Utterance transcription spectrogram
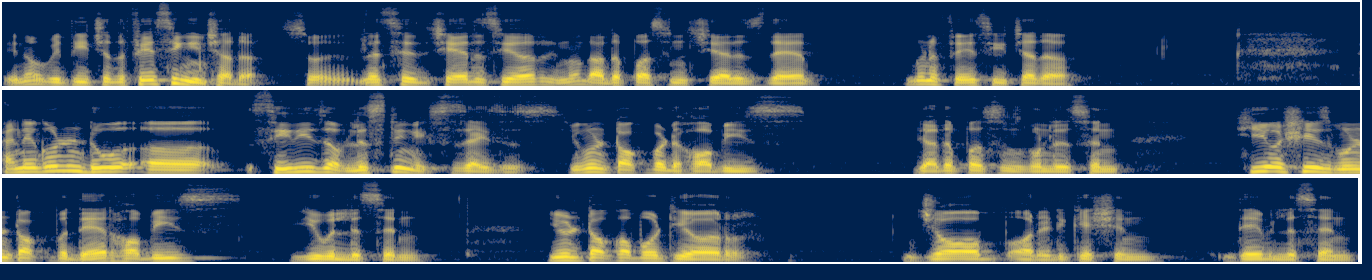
you know, with each other, facing each other. So let's say the chair is here, you know, the other person's chair is there. You're going to face each other. And you're going to do a series of listening exercises. You're going to talk about your hobbies. The other person is going to listen. He or she is going to talk about their hobbies. You will listen. You'll talk about your job or education. They will listen.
